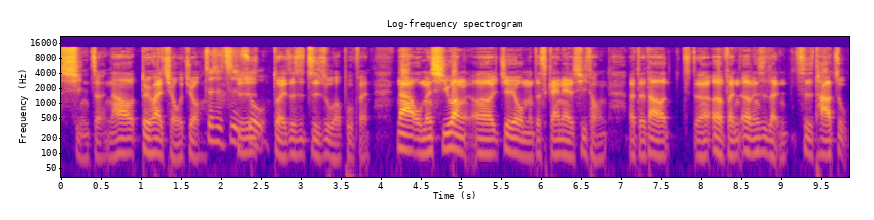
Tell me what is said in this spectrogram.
醒着，然后对外求救。这是自助，就是、对，这是自助的部分。那我们希望，呃，就由我们的 SkyNet 系统，呃，得到呃二分，二分是人是他助，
